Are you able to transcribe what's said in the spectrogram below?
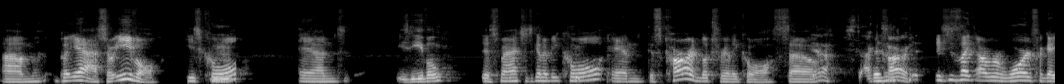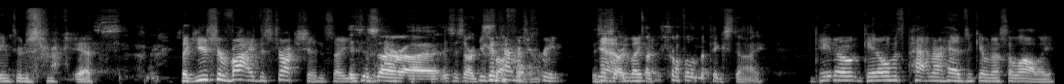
Um, but yeah, so evil, he's cool, and He's evil. This match is gonna be cool, and this card looks really cool. So Yeah. Stack This card. is, this is like a reward for getting through destruction. Yes. It's like you survived destruction, so you This can, is our. uh This is our you can have a treat. This Yeah, is our, like- our truffle in the pigsty. Gedo Gedo was patting our heads and giving us a lolly,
